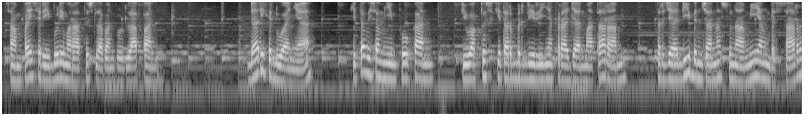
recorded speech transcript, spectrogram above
sampai 1588. Dari keduanya, kita bisa menyimpulkan di waktu sekitar berdirinya Kerajaan Mataram terjadi bencana tsunami yang besar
